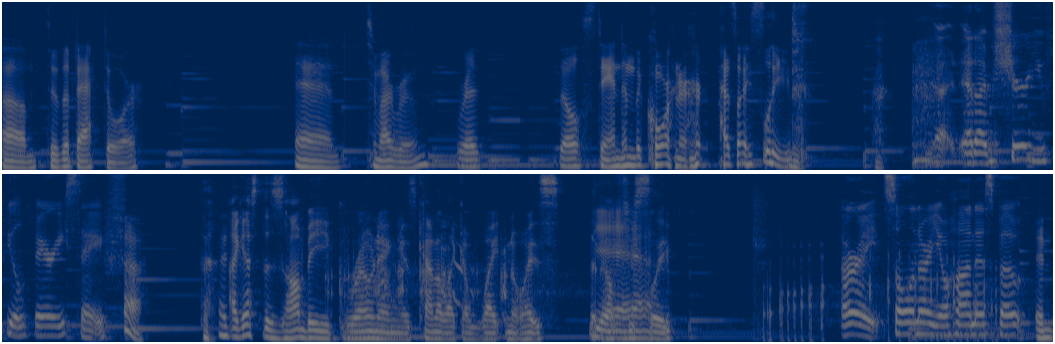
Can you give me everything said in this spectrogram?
um, through the back door. and to my room where they'll stand in the corner as I sleep. Uh, and I'm sure you feel very safe. Yeah. I guess the zombie groaning is kind of like a white noise that helps you sleep. All right, Solinar, Johannes, boat. And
